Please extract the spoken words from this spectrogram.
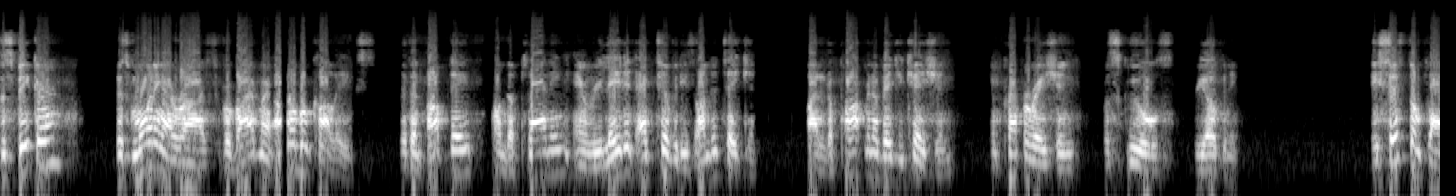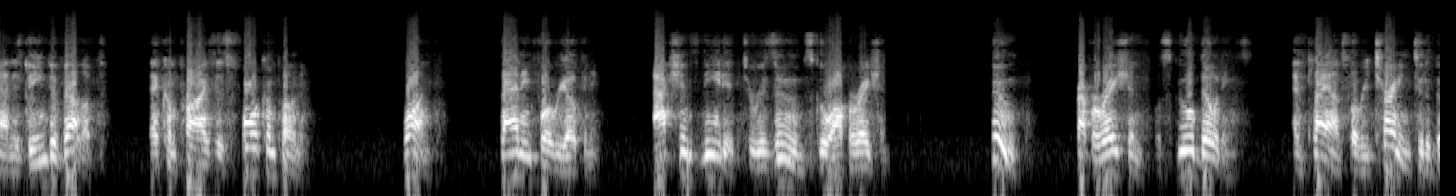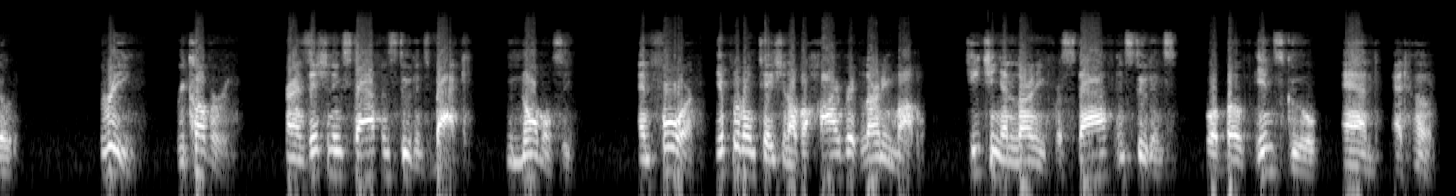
Mr. Speaker, this morning I rise to provide my honorable colleagues with an update on the planning and related activities undertaken by the Department of Education in preparation for schools reopening. A system plan is being developed that comprises four components. One, planning for reopening, actions needed to resume school operation. Two, preparation for school buildings and plans for returning to the building. Three, recovery, transitioning staff and students back to normalcy. And four, implementation of a hybrid learning model, teaching and learning for staff and students who are both in school and at home.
